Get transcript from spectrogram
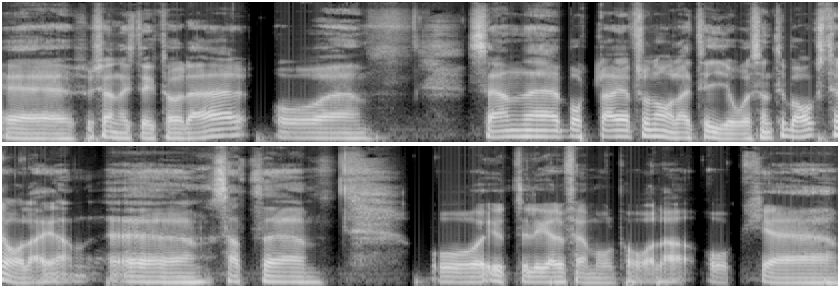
eh, försäljningsdirektör där. Och, eh, Sen eh, borta från Ala i tio år, sen tillbaks till Ala igen. Eh, så att, eh, och ytterligare fem år på Ala. Och, eh,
